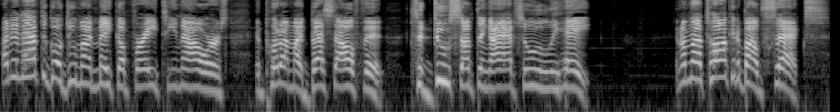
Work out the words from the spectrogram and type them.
I didn't have to go do my makeup for 18 hours and put on my best outfit to do something I absolutely hate. And I'm not talking about sex.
